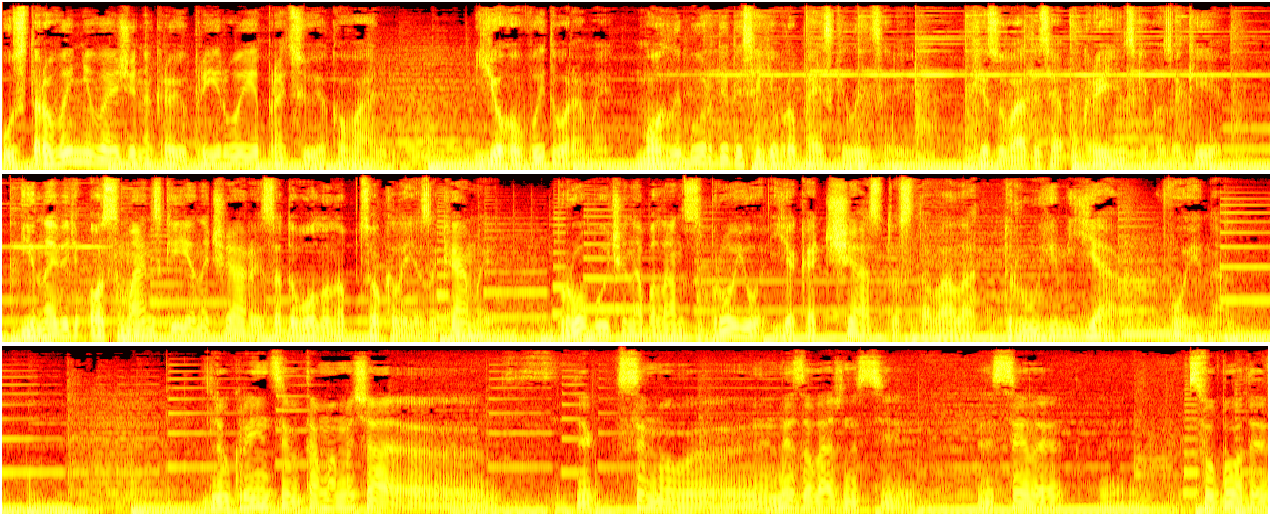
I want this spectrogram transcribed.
У старовинній вежі на краю прірви працює коваль. Його витворами могли б гордитися європейські лицарі, хизуватися українські козаки, і навіть османські яничари задоволено б цокали язиками, пробуючи на баланс зброю, яка часто ставала другим я воїна. Для українців тема меча е, як символ е, незалежності, сили, е, свободи.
